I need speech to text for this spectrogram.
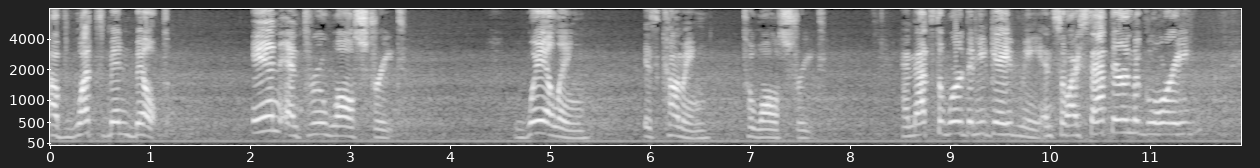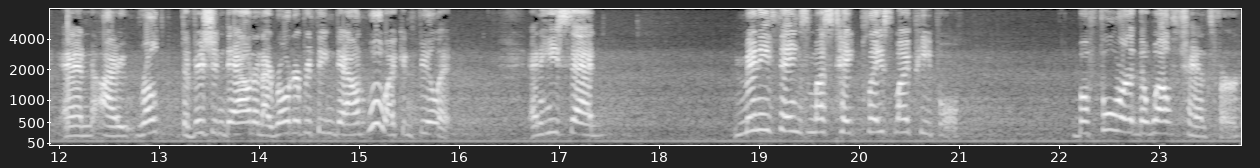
of what's been built in and through Wall Street. Wailing is coming to Wall Street. And that's the word that he gave me. And so I sat there in the glory and I wrote the vision down and I wrote everything down. Whoo, I can feel it. And he said, Many things must take place, my people, before the wealth transfer.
